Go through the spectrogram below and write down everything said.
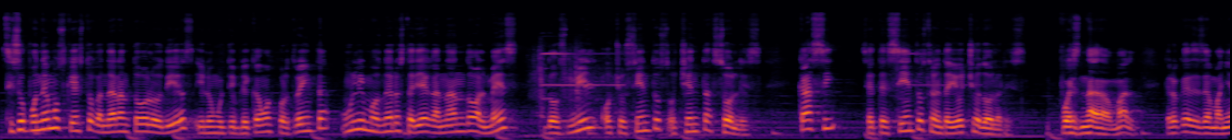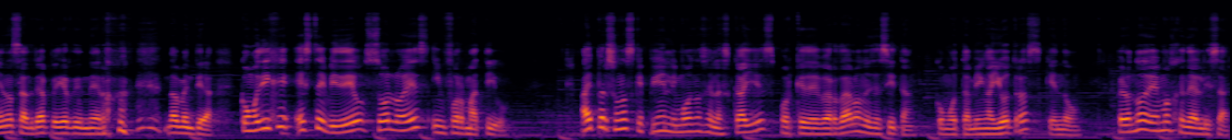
Si suponemos que esto ganaran todos los días y lo multiplicamos por 30, un limosnero estaría ganando al mes 2.880 soles, casi 738 dólares. Pues nada mal, creo que desde mañana saldré a pedir dinero. no mentira. Como dije, este video solo es informativo. Hay personas que piden limosnas en las calles porque de verdad lo necesitan, como también hay otras que no, pero no debemos generalizar.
